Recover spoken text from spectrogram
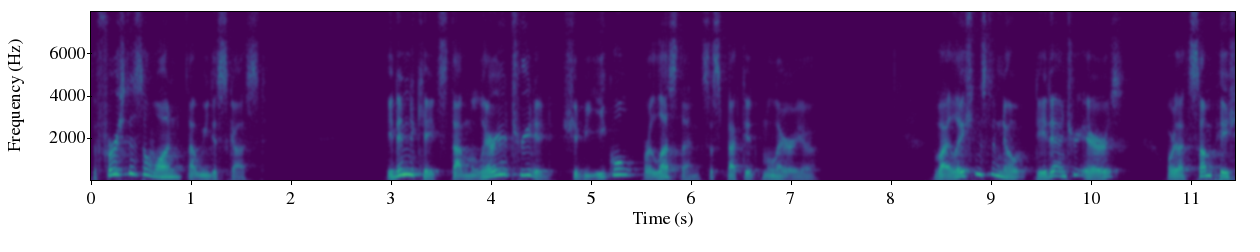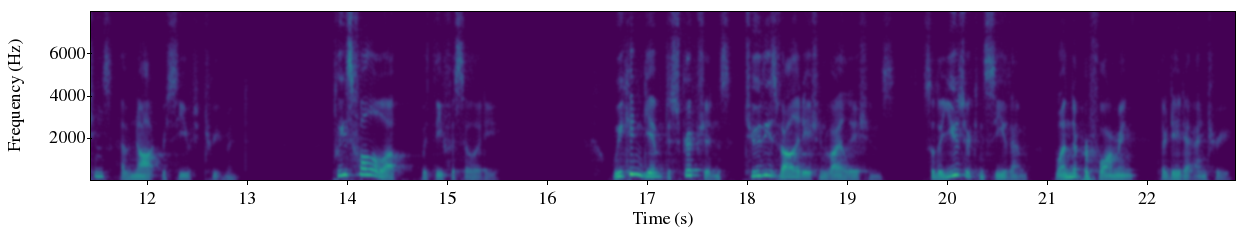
The first is the one that we discussed. It indicates that malaria treated should be equal or less than suspected malaria. Violations denote data entry errors or that some patients have not received treatment. Please follow up with the facility. We can give descriptions to these validation violations so the user can see them when they're performing their data entry.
